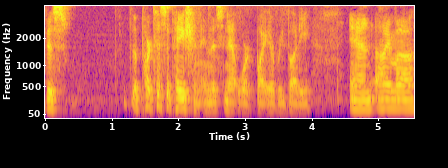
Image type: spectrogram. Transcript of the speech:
this the participation in this network by everybody, and I'm uh,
